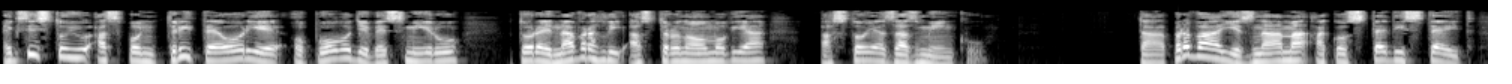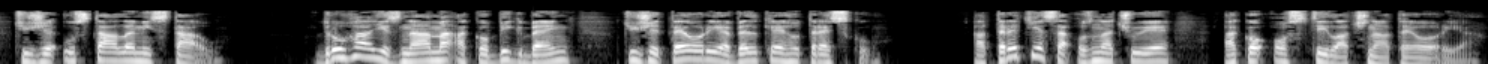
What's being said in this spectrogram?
Existujú aspoň tri teórie o pôvode vesmíru, ktoré navrhli astronómovia a stoja za zmienku. Tá prvá je známa ako steady state, čiže ustálený stav. Druhá je známa ako Big Bang, čiže teória veľkého tresku. A tretia sa označuje ako oscilačná teória.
